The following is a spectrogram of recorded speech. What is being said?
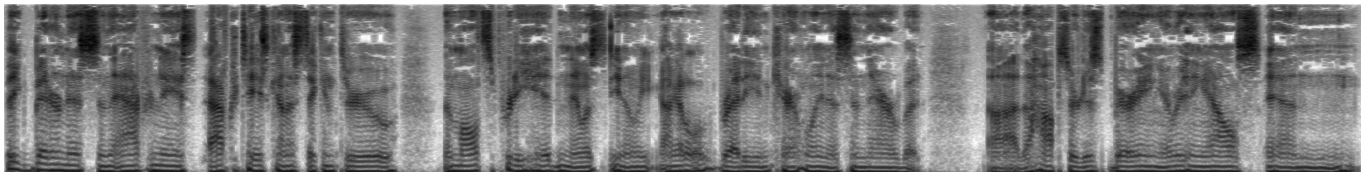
big bitterness and the aftertaste aftertaste kind of sticking through. The malt's pretty hidden. It was you know I got a little bready and carameliness in there, but uh, the hops are just burying everything else, and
